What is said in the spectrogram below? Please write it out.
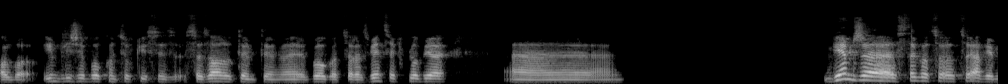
albo im bliżej było końcówki se- sezonu, tym, tym e, było go coraz więcej w klubie. E, Wiem, że z tego co, co ja wiem,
